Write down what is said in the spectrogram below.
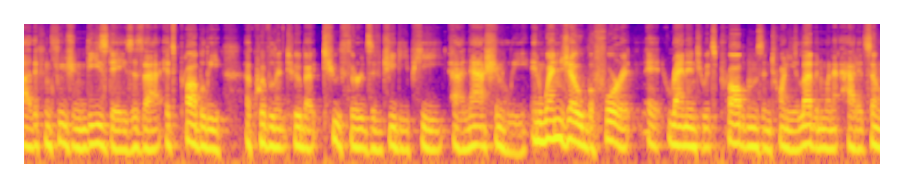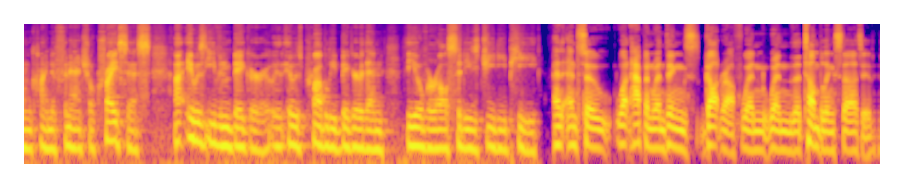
uh, the conclusion these days is that it's probably equivalent to about two thirds of GDP uh, nationally. In Wenzhou, before it, it ran into its problems in 2011 when it had its own kind of financial crisis, uh, it was even bigger. It it was probably bigger than the overall city's GDP. And and so what happened when things got rough, when when the tumbling started?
